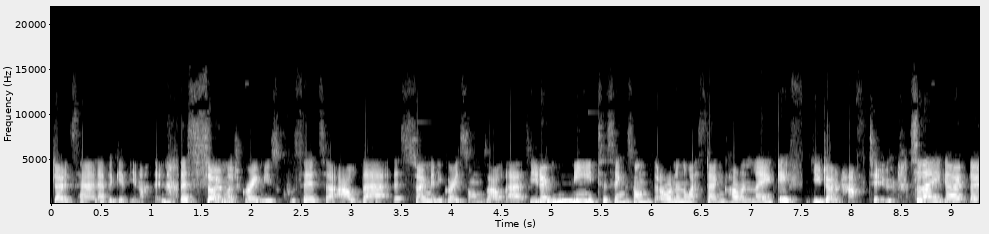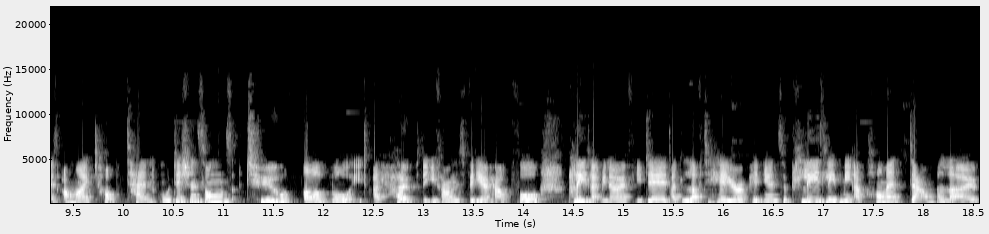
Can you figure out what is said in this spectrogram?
Don't say I never give you nothing. There's so much great musical theatre out there. There's so many great songs out there. So you don't need to sing songs that are on in the West End currently if you don't have to. So there you go. Those are my top 10 audition songs to avoid. I hope that you found this video helpful. Please let me know if you did. I'd love to hear your opinion. So please leave me a comment down below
